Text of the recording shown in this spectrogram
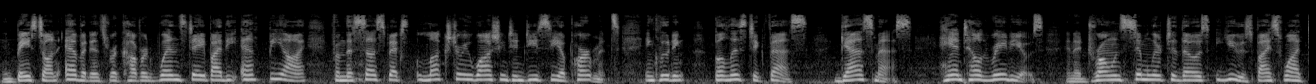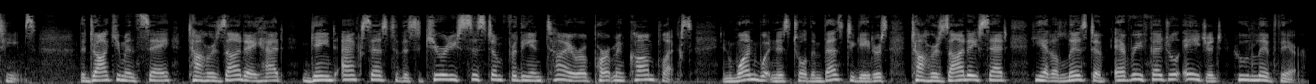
And based on evidence recovered Wednesday by the FBI from the suspect's luxury Washington, D.C. apartments, including ballistic vests, gas masks, handheld radios, and a drone similar to those used by SWAT teams. The documents say Taherzadeh had gained access to the security system for the entire apartment complex. And one witness told investigators Taherzadeh said he had a list of every federal agent who lived there.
